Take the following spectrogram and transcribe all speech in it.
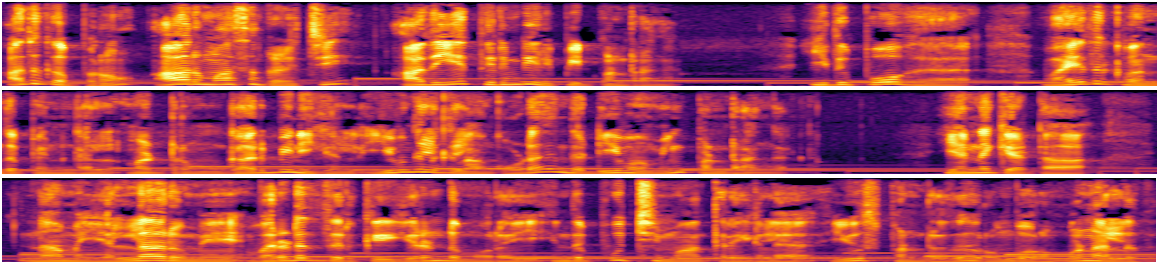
அதுக்கப்புறம் ஆறு மாதம் கழித்து அதையே திரும்பி ரிப்பீட் பண்ணுறாங்க இது போக வயதுக்கு வந்த பெண்கள் மற்றும் கர்ப்பிணிகள் இவங்களுக்கெல்லாம் கூட இந்த டிவார்மிங் பண்ணுறாங்க என்ன கேட்டால் நாம் எல்லாருமே வருடத்திற்கு இரண்டு முறை இந்த பூச்சி மாத்திரைகளை யூஸ் பண்ணுறது ரொம்ப ரொம்ப நல்லது.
